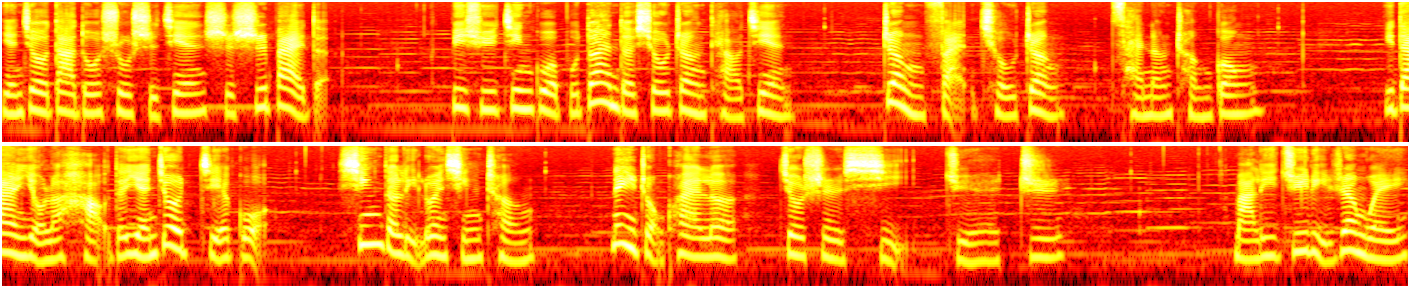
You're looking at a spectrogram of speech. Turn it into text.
研究大多数时间是失败的，必须经过不断的修正条件，正反求证，才能成功。一旦有了好的研究结果，新的理论形成，那种快乐就是喜觉知。玛丽居里认为，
